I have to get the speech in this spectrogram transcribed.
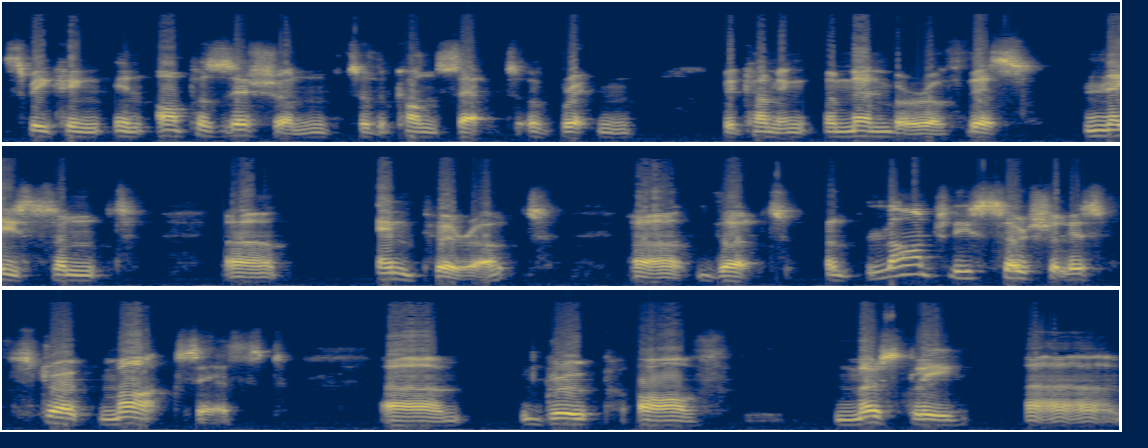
speaking in opposition to the concept of Britain becoming a member of this nascent uh, empirate uh, that a largely socialist stroke Marxist um, group of mostly uh,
